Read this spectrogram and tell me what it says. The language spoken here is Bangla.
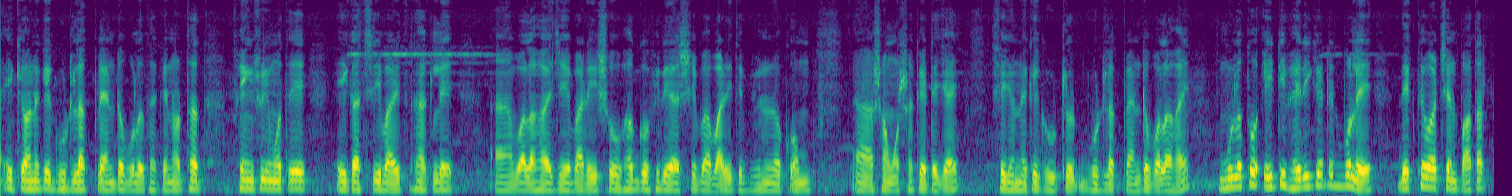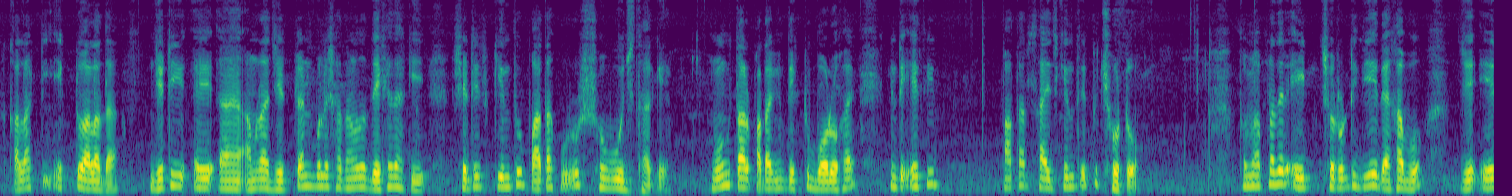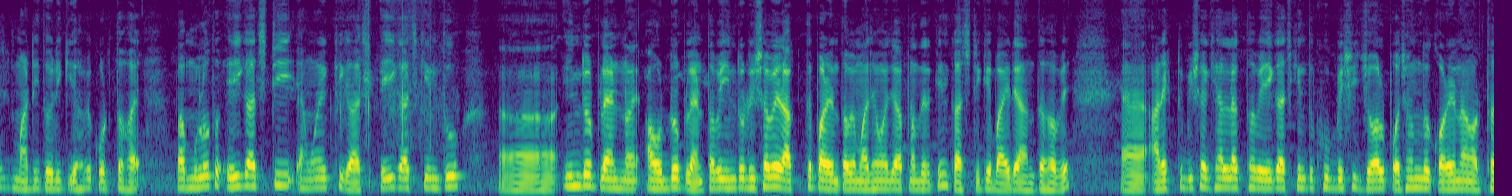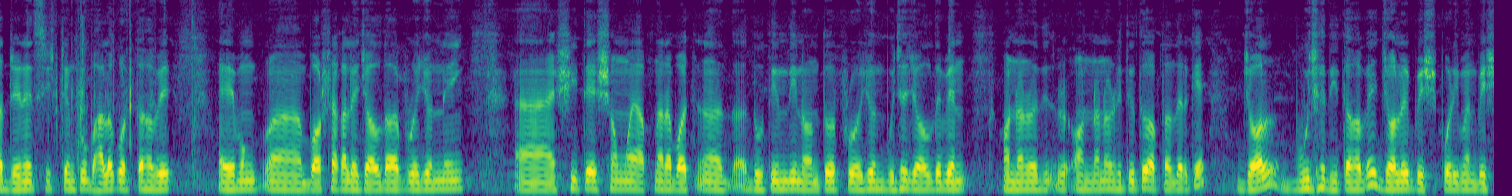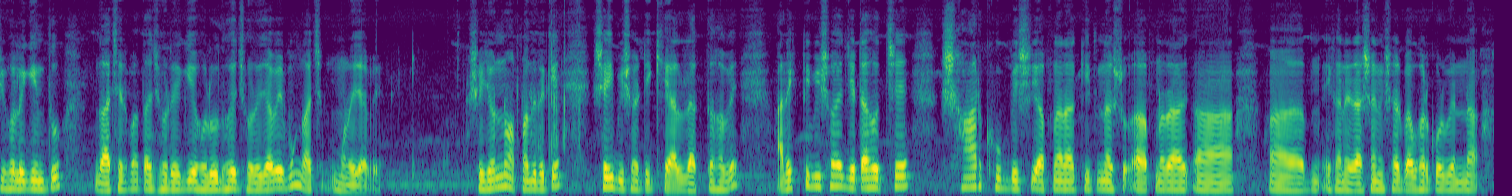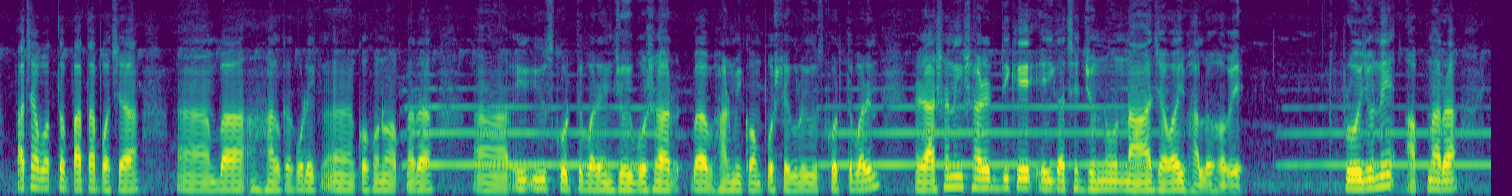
একে অনেকে গুড লাক প্ল্যান্টও বলে থাকেন। অর্থাৎ ফেংশুই মতে এই গাছটি বাড়িতে থাকলে বলা হয় যে বাড়ির সৌভাগ্য ফিরে আসে বা বাড়িতে বিভিন্ন রকম সমস্যা কেটে যায়। সেই জন্য একে গুড গুড লাক প্ল্যান্টও বলা হয়। মূলত এইটি ভ্যারিগেটেড বলে দেখতে পাচ্ছেন, পাতার কালারটি একটু আলাদা। যেটি আমরা জেট প্ল্যান্ট বলে সাধারণত দেখে থাকি, সেটির কিন্তু পাতা পুরো সবুজ থাকে। এবং তার পাতা কিন্তু একটু বড় হয়, কিন্তু এটির পাতার সাইজ কিন্তু একটু ছোট। তো আমি আপনাদের এই ছোটোটি দিয়েই দেখাবো যে এর মাটি তৈরি কীভাবে করতে হয়। বা মূলত এই গাছটি এমন একটি গাছ, এই গাছ কিন্তু ইনডোর প্ল্যান্ট নয় আউটডোর প্ল্যান্ট তবে ইনডোর হিসাবে রাখতে পারেন, তবে মাঝে মাঝে আপনাদেরকে গাছটিকে বাইরে আনতে হবে। আরেকটি বিষয় খেয়াল রাখতে হবে, এই গাছ কিন্তু খুব বেশি জল পছন্দ করে না, অর্থাৎ ড্রেনেজ সিস্টেম খুব ভালো করতে হবে এবং বর্ষাকালে জল দেওয়ার প্রয়োজন নেই। শীতের সময় আপনারা দু, তিন দিন অন্তর প্রয়োজন বুঝে জল দেবেন। অন্যান্য অন্যান্য ঋতুতেও আপনাদেরকে জল বুঝে দিতে হবে। জলের বেশি, পরিমাণ বেশি হলে কিন্তু গাছের পাতা ঝরে গিয়ে হলুদ হয়ে ঝরে যাবে এবং গাছ মরে যাবে। সেই জন্য আপনাদেরকে সেই বিষয়টি খেয়াল রাখতে হবে। আরেকটি বিষয় যেটা হচ্ছে, সার খুব বেশি আপনারা কীটনাশক, আপনারা এখানে রাসায়নিক সার ব্যবহার করবেন না। পচা বত্তা পাতা পচা বা হালকা করে কখনো আপনারা ইউজ করতে পারেন, জৈব সার বা ভার্মি কম্পোস্ট এগুলো ইউজ করতে পারেন। রাসায়নিক সারের দিকে এই গাছের জন্য না যাওয়াই ভালো হবে। প্রয়োজনে আপনারা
